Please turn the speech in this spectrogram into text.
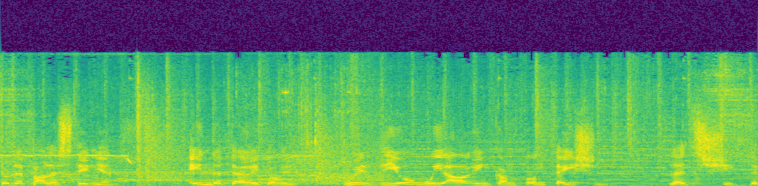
To the Palestinians in the territory. With you, we are in confrontation. Let's shift the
